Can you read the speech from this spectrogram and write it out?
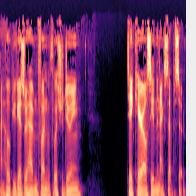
I hope you guys are having fun with what you're doing. Take care. I'll see you in the next episode.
